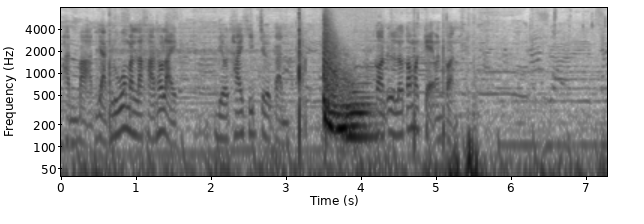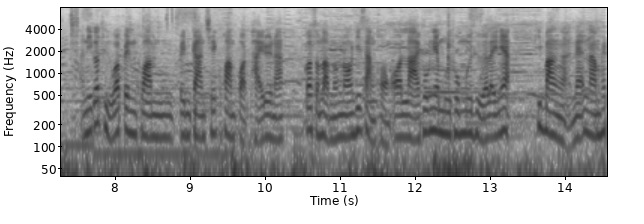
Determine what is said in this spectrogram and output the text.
1,000 บาท อยากรู้ว่ามันราคาเท่าไหร่ เดี๋ยวท้ายคลิปเจอกัน ก่อนอื่นเราต้องมาแกะมันก่อน อันนี้ก็ถือว่าเป็นความเป็นการเช็คความปลอดภัยด้วยนะ ก็สำหรับน้องๆที่สั่งของออนไลน์พวกเนี้ยมือทงมือถืออะไรเนี่ยพี่บังอะแนะนำให้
